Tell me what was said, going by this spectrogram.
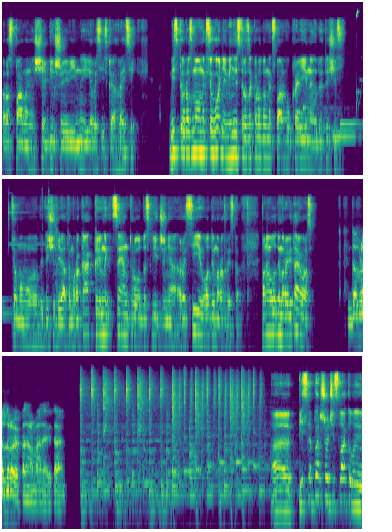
розпалення ще більшої війни і російської агресії. Мій співрозмовник сьогодні міністр закордонних справ України у 2007-2009 роках, керівник центру дослідження Росії Володимир Грицько. Пане Володимире, вітаю вас. Доброго здоров'я, пане Романе, вітаю. Е, Після першого числа, коли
